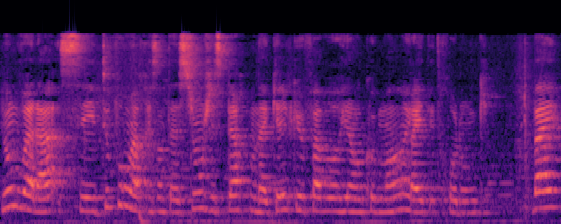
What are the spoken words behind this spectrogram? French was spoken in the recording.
Donc voilà, c'est tout pour ma présentation. J'espère qu'on a quelques favoris en commun et pas été trop longue. Bye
